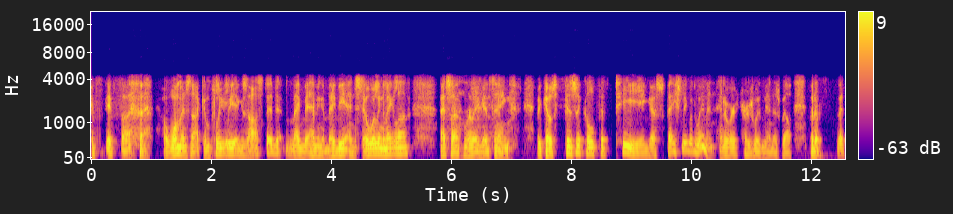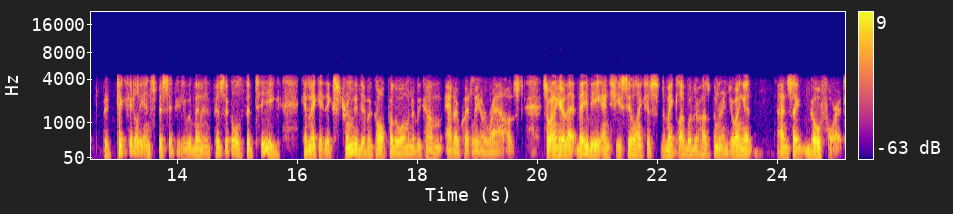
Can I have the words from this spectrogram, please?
if if uh, a woman's not completely exhausted, maybe having a baby and still willing to make love, that's a really good thing because physical fatigue, especially with women, and it occurs with men as well, but if, but particularly and specifically with women, physical fatigue can make it extremely difficult for the woman to become adequately aroused. So when I hear that baby and she's still anxious to make love with her husband or enjoying it, I'd say go for it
